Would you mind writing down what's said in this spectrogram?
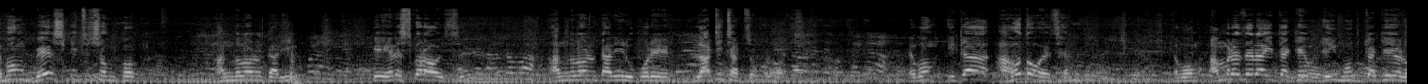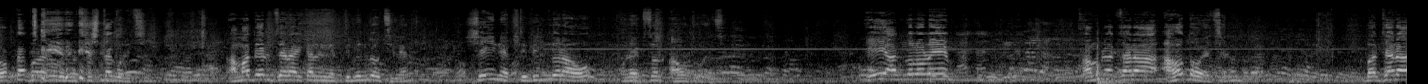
এবং বেশ কিছু সংখ্যক আন্দোলনকারীকে অ্যারেস্ট করা হয়েছে। আন্দোলনকারীর উপরে লাঠিচার্জ করা হয়েছে। এবং এটা আহত হয়েছেন। এবং আমরা যারা এটাকে, এই মুভটাকে রক্ষা করার জন্য চেষ্টা করেছি, আমাদের যারা এখানে নেতৃবৃন্দ ছিলেন সেই নেতৃবৃন্দরাও অনেকজন আহত হয়েছে। এই আন্দোলনে আমরা যারা আহত হয়েছেন বা যারা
